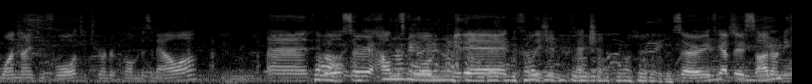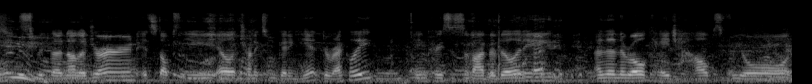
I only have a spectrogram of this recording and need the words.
194 to 200 kilometers an hour. And it also helps for mid-air collision protection. So if you have those side-on hits with another drone, it stops the electronics from getting hit directly, increases survivability, and then the roll cage helps for your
